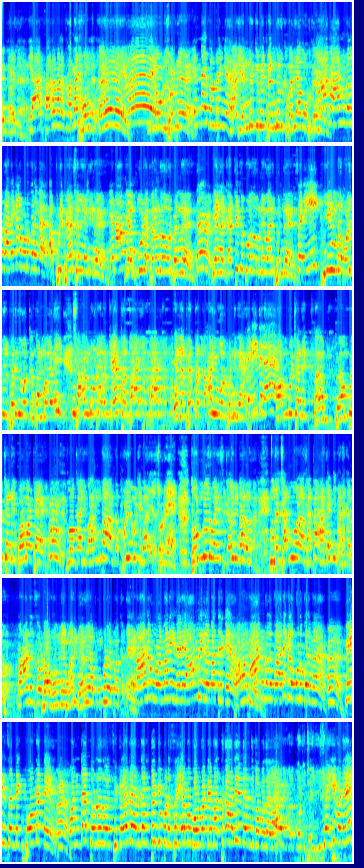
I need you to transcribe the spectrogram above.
யார் பரவாயில்ல சமாளி சொல்றேன் என்ன சொல்றீங்க? நான் என்னைக்குமே பெண்களுக்கு மரியாதை கொடுக்குறேன். நான் ஆண்களுக்கு அடைக்கல கொடுக்குறவன். அப்படி பேசலையே நீனு. என் கூட பிறந்தது ஒரு பெண்ணு. என்னை கட்டிக்க போறது உன்னை வாரி பெண்ணு. சரி. ஈன்ற பொழுதில் பெரிது வைக்கும் தன் மகனை சார்ந்தவன் கேட்ட தாய் என்ன தாய் ஒரு பெண்ணுங்க. தெரியுதுல? பம்பு சண்டைக்கு பம்பு சண்டைக்கு போக மாட்டேன். நோக்காளி வந்தா அந்த புளியமுட்டி மேடையில சொல்றேன். தொண்ணூறு வயசு கிளம்பினாலும் இந்த சண்முகரா சட்டம் அடங்கி நடக்கணும். நானும் சொல்றேன். உன்னை மாதிரி நிறைய பொம்பளை பார்க்கிறேன் நானும் உங்களை மாதிரி நிறைய ஆம்பளைங்களை பார்த்திருக்கேன். யாரு? ஆண்களுக்கு அடைக்கல கொடுக்குறவன். ஆ. மீன் சண்டைக்கு போக மாட்டேன். வந்தா தொண்ணூறு வயசு கிழமை இருந்தாலும் தூக்கி போட்டு செய்யாம போக மாட்டேன். மத்துக்கு அதையும் தெரிஞ்சுக்கோ முதல்ல. செய்யவனே.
